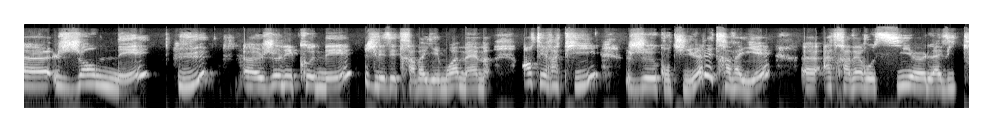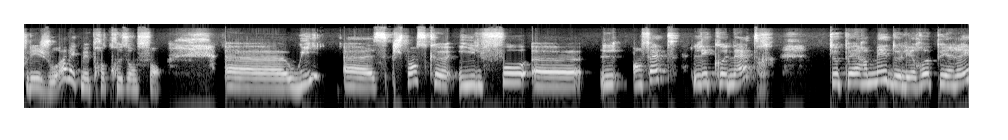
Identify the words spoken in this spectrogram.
Euh, j'en ai eu, euh, je les connais, je les ai travaillés moi-même en thérapie, je continue à les travailler euh, à travers aussi la vie de tous les jours avec mes propres enfants. oui, je pense qu'il faut en fait les connaître te permet de les repérer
